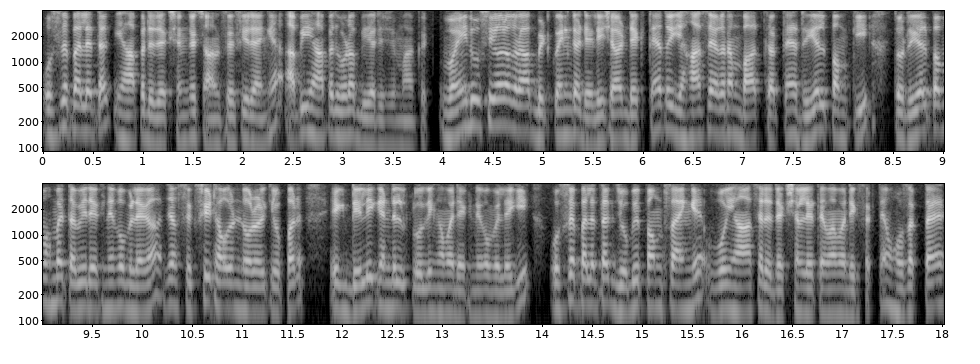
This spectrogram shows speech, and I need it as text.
उससे पहले तक यहाँ पे रिजेक्शन के चांसेस ही रहेंगे। अभी यहाँ पे थोड़ा बियरिश है मार्केट वहीं दूसरी ओर अगर आप बिटकॉइन का डेली चार्ट देखते हैं तो यहाँ से अगर हम बात करते हैं रियल पंप की तो रियल पंप हमें तभी देखने को मिलेगा जब सिक्सटी डॉलर के ऊपर एक डेली कैंडल क्लोजिंग हमें देखने को मिलेगी। उससे पहले तक जो भी पंप्स आएँगे, वो यहाँ से रिजेक्शन लेते हुए हमें देख सकते हैं। हो सकता है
